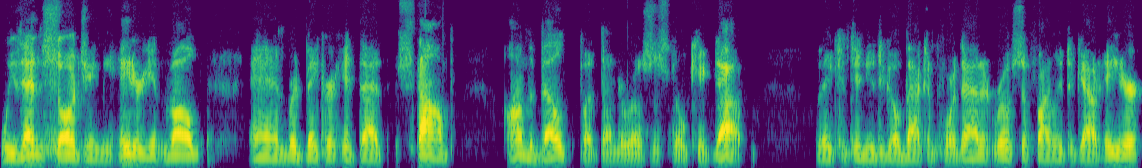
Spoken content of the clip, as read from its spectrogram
We then saw Jamie Hayter get involved, and Britt Baker hit that stomp on the belt, but Thunder Rosa still kicked out. They continued to go back and forth at it. Rosa finally took out Hayter,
